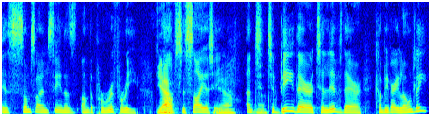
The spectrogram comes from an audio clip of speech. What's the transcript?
is sometimes seen as on the periphery Yeah, of society. yeah, And to, Yeah. to be there, to live there, can be very lonely,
